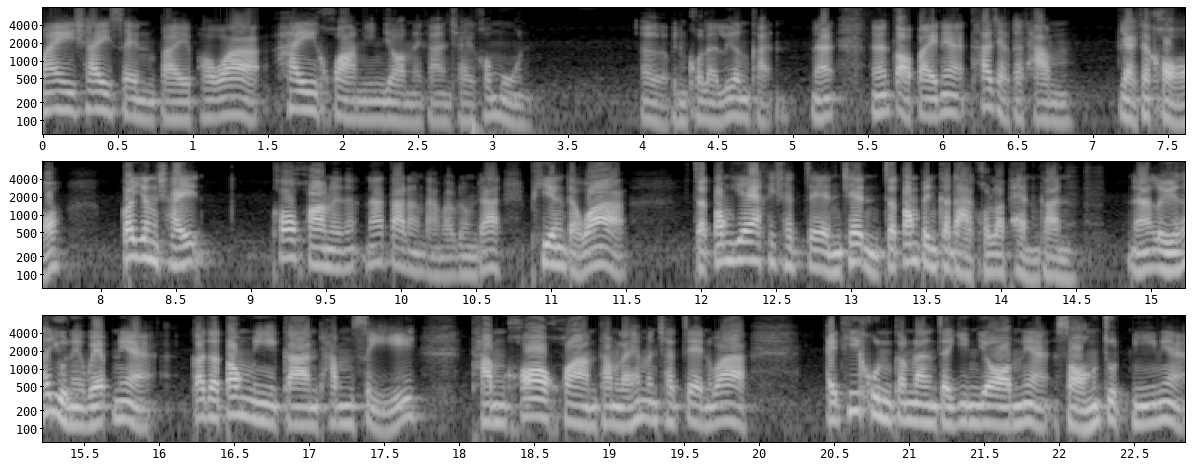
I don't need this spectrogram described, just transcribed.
ไม่ใช่เซ็นไป เพราะว่าให้ความยินยอมในการใช้ข้อมูล เออเป็นคนละเรื่องกันนะนั้นต่อไปเนี่ยถ้าอยากจะทำอยากจะขอ ก็ยังใช้ข้อความเลยนะหน้าตาต่างๆแบบเดิมได้ เพียงแต่ว่าจะต้องแยกให้ชัดเจน เช่น จะต้องเป็นกระดาษคนละแผ่นกันนะหรือถ้าอยู่ในเว็บเนี่ยก็จะต้องมีการทำสีทำข้อความทำอะไรให้มันชัดเจนว่า ไอ้ที่คุณกำลังจะยินยอมเนี่ยสองจุดนี้เนี่ย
